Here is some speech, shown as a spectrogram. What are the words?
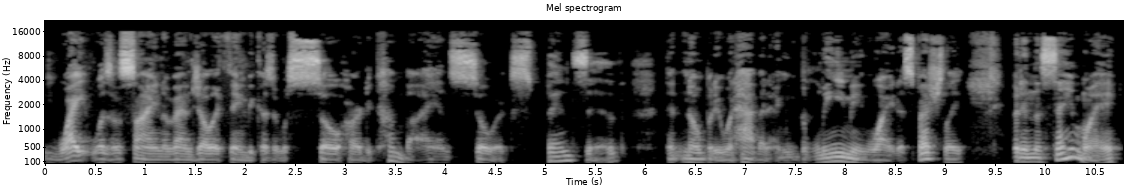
white was a sign of angelic thing because it was so hard to come by and so expensive that nobody would have it, and gleaming white especially. But in the same way,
